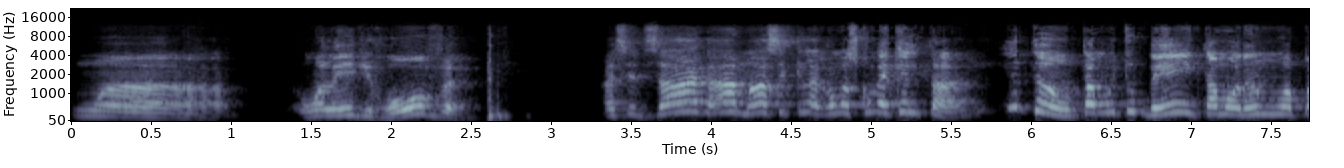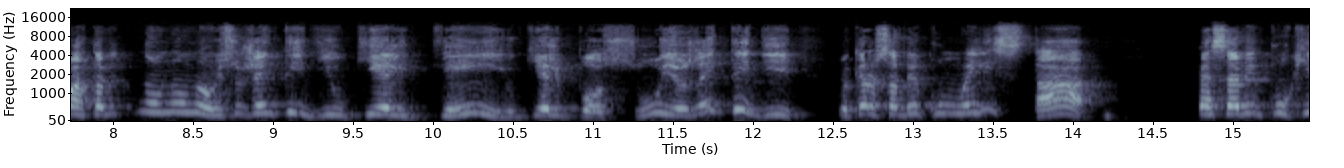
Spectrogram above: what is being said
uma, uma Land Rover. Aí você diz, ah, ah, massa, que legal, mas como é que ele está? Então, está muito bem, está morando num apartamento. Não, não, não, isso eu já entendi. O que ele tem, o que ele possui, eu já entendi. Eu quero saber como ele está. Percebem? Porque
